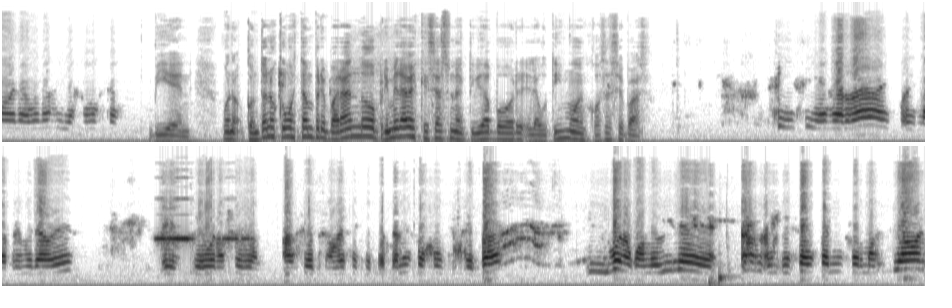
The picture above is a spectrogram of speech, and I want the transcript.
Hola, buenos días, ¿cómo estás? Bien. Bueno, contanos cómo están preparando. Primera vez que se hace una actividad por el autismo en José Cepaz. Sí, sí, es verdad, es pues la primera vez. Este, bueno, yo hace ocho meses que pertenezco a José Cepaz. Y bueno, cuando vine empecé a buscar información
